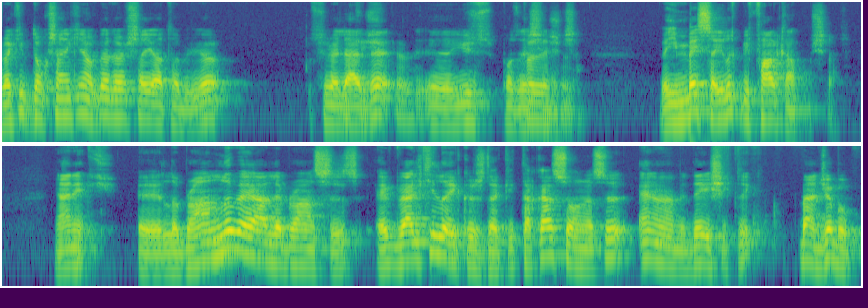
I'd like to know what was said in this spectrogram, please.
rakip 92.4 sayı atabiliyor sürelerde Müthiş, e, 100 possession Possession. için. Ve 25 sayılık bir fark atmışlar. Yani e, LeBron'lı veya LeBron'sız evvelki Lakers'daki takas sonrası en önemli değişiklik bence bu.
